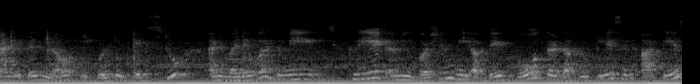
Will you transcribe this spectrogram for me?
and it is now equal to x2 and whenever we create a new version we update both the WTS and RTS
